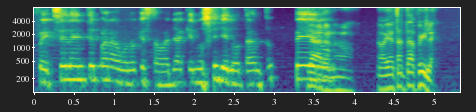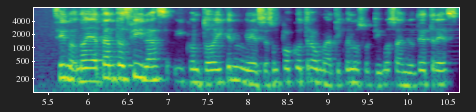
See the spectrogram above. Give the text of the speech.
fue excelente para uno que estaba allá, que no se llenó tanto. Claro, no, no había tanta fila. Sí, no, no había tantas filas y con todo y que el ingreso es un poco traumático en los últimos años de tres,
